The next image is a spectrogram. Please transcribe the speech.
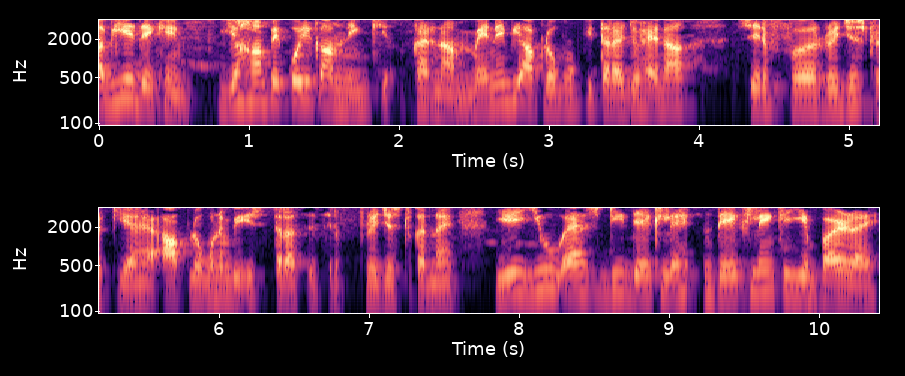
अब ये देखें, यहाँ पे कोई काम नहीं करना। मैंने भी आप लोगों की तरह जो है ना, सिर्फ़ रजिस्टर किया है। आप लोगों ने भी इस तरह से सिर्फ़ रजिस्टर करना है। ये यू एस डी देख लें देख लें कि ये बढ़ रहा है।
